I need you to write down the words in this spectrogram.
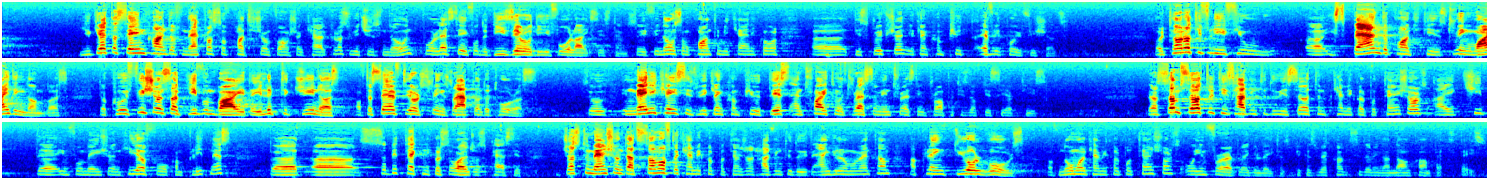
you get the same kind of Nekrasov partition function calculus, which is known for, let's say, for the D0, D4 like system. So if you know some quantum mechanical uh, description, you can compute every coefficient. Alternatively, if you uh, expand the quantity in string winding numbers, the coefficients are given by the elliptic genus of the self-dual strings wrapped on the torus. So in many cases, we can compute this and try to address some interesting properties of these CFTs. There are some certainties having to do with certain chemical potentials. I keep the information here for completeness, but uh, it's a bit technical, so I'll just pass it. Just to mention that some of the chemical potentials having to do with angular momentum are playing dual roles of normal chemical potentials or infrared regulators because we're considering a non-compact space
